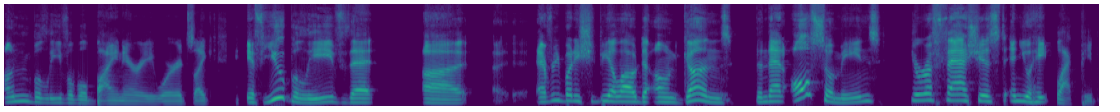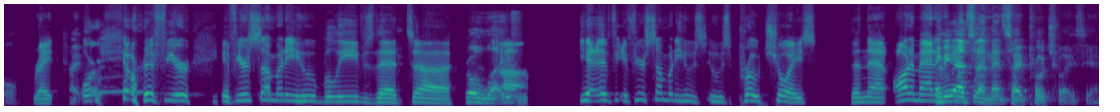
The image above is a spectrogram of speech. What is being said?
unbelievable binary where it's like if you believe that uh, everybody should be allowed to own guns, then that also means you're a fascist and you hate black people, right? Right. Or or if you're if you're somebody who believes that uh, Pro life. uh, yeah, if if you're somebody who's who's pro-choice, then that automatically. I mean, that's what I meant. Sorry, pro-choice. Yeah.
